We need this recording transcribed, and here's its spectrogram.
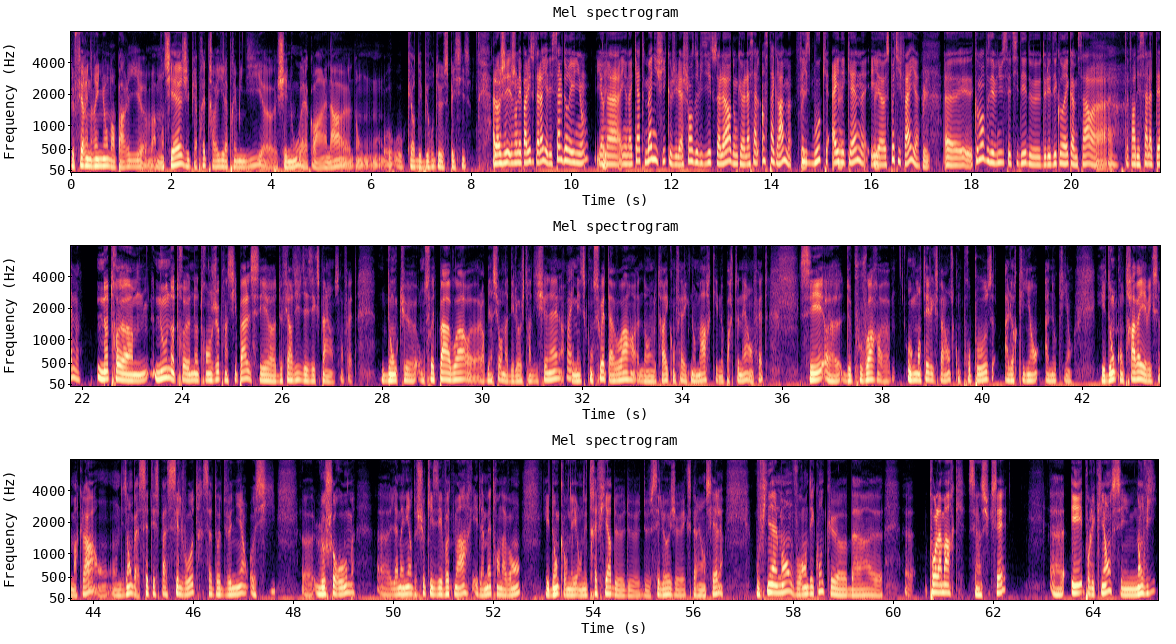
de faire une réunion dans Paris euh, à mon siège et puis après de travailler l'après-midi euh, chez nous à la Cor Arena euh, dans, au, cœur des bureaux de Spaces. Alors j'en ai, parlé tout à l'heure, il y a des salles de réunion, il y en, a, il y en a quatre magnifiques que j'ai eu la chance de visiter tout à l'heure, donc la salle Instagram, Facebook, Heineken et Spotify. comment vous est venue cette idée de, de les décorer comme ça, de faire des salles à thème? Notre, euh, nous, notre, notre enjeu principal, c'est euh, de faire vivre des expériences, en fait. Donc, euh, on ne souhaite pas avoir. alors, bien sûr, on a des loges traditionnelles, mais ce qu'on souhaite avoir dans le travail qu'on fait avec nos marques et nos partenaires, en fait, c'est de pouvoir augmenter l'expérience qu'on propose à leurs clients, à nos clients. Et donc, on travaille avec ces marques-là en, disant bah, cet espace, c'est le vôtre, ça doit devenir aussi le showroom euh, la manière de showcaser votre marque et de la mettre en avant. Et donc, on est, on est très fiers de, ces loges expérientielles où finalement, vous vous rendez compte que euh, bah, euh, pour la marque, c'est un succès. et pour les clients, c'est une envie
